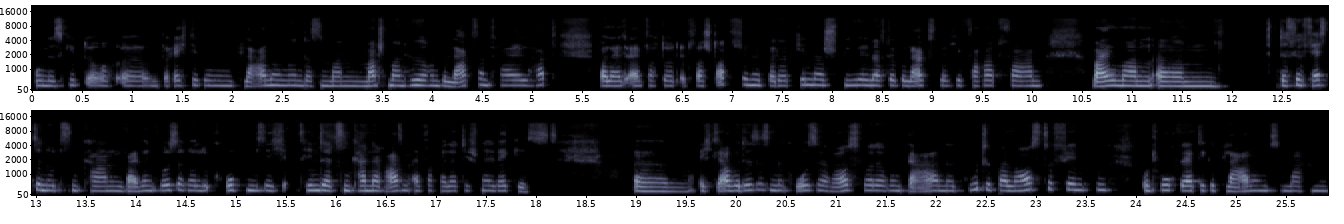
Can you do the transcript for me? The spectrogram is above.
Und es gibt auch äh, Berechtigungen, Planungen, dass man manchmal einen höheren Belagsanteil hat, weil halt einfach dort etwas stattfindet, weil dort Kinder spielen, auf der Belagsfläche Fahrrad fahren, weil man ähm, das für Feste nutzen kann, weil wenn größere Gruppen sich hinsetzen kann, der Rasen einfach relativ schnell weg ist. Ähm, ich glaube, das ist eine große Herausforderung, da eine gute Balance zu finden und hochwertige Planung zu machen,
